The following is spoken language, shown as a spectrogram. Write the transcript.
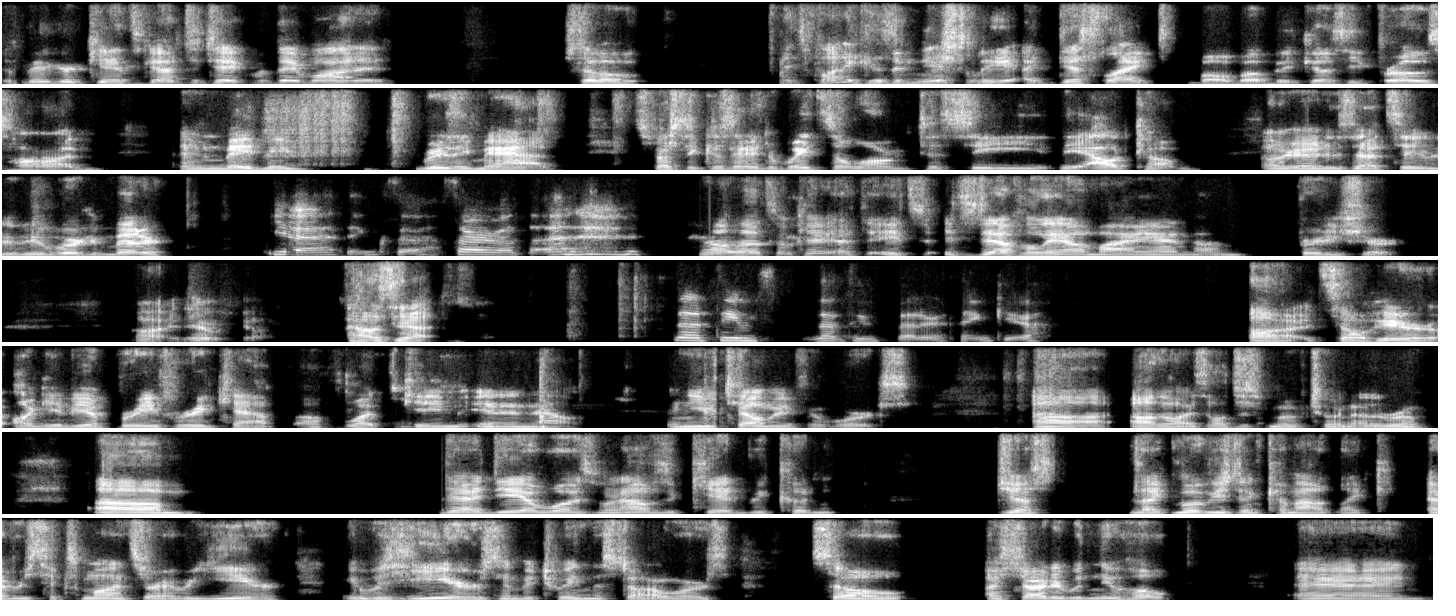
The bigger kids got to take what they wanted. So it's funny because initially I disliked Boba because he froze Han and made me really mad, especially because I had to wait so long to see the outcome. Okay, does that seem to be working better? Yeah, I think so. Sorry about that. No, that's okay. It's it's definitely on my end. I'm pretty sure. All right, there we go. How's that? that seems that seems better. Thank you. All right, so here I'll give you a brief recap of what came in and out, and you tell me if it works. Uh, otherwise, I'll just move to another room. Um, the idea was when I was a kid, we couldn't just like movies didn't come out like every six months or every year. It was years in between the Star Wars. So I started with New Hope, and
